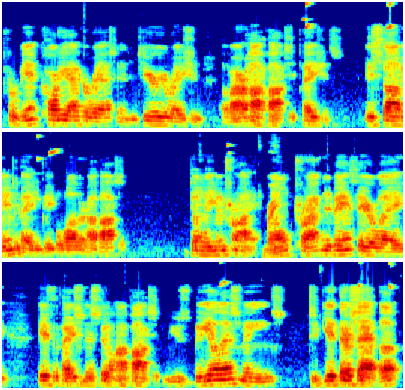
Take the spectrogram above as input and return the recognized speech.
prevent cardiac arrest and deterioration of our hypoxic patients is stop intubating people while they're hypoxic. Don't even try it. Right. Don't try an advanced airway if the patient is still hypoxic. Use BLS means to get their SAT up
